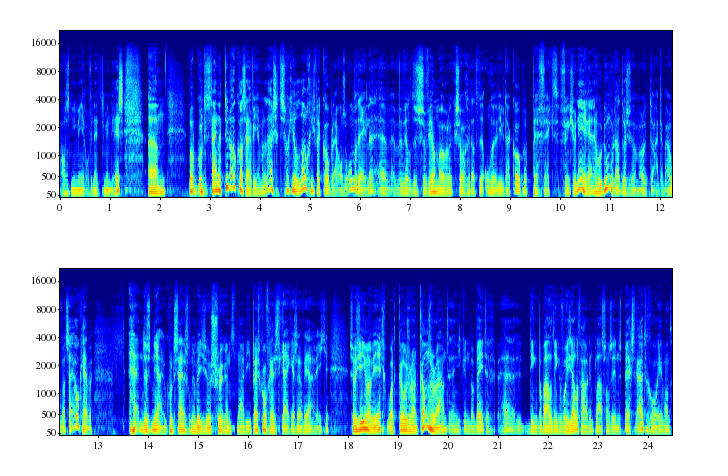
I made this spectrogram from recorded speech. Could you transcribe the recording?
als het niet meer of net iets minder is. Ehm, Waarop Gunther Steiner toen ook al zei van ja, maar luister, het is ook heel logisch. Wij kopen daar onze onderdelen. We willen dus zoveel mogelijk zorgen dat de onderdelen die we daar kopen perfect functioneren. En hoe doen we dat? Door zoveel mogelijk te bouwen wat zij ook hebben. En dus ja, Gunther Steiner stond nu een beetje zo shruggend naar die persconferentie te kijken. En zo van ja, weet je, zo zie je maar weer. What goes around comes around. En je kunt maar beter hè, dingen, bepaalde dingen voor jezelf houden in plaats van ze in de pers eruit te gooien. Want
